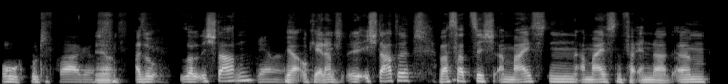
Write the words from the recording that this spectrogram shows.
Oh, gute Frage. Ja. Also soll ich starten? Gerne. Ja, okay, dann äh, ich starte. Was hat sich am meisten, am meisten verändert? Ähm,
